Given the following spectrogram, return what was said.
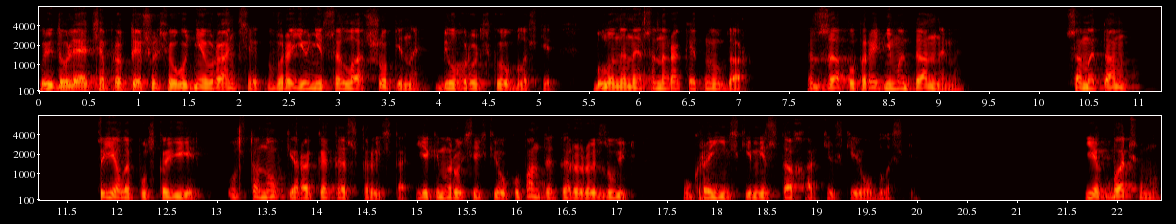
Повідомляється про те, що сьогодні вранці в районі села Шопіне Білгородської області було нанесено ракетний удар. За попередніми даними, саме там стояли пускові установки ракети С-300, якими російські окупанти тероризують українські міста Харківської області. Як бачимо,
